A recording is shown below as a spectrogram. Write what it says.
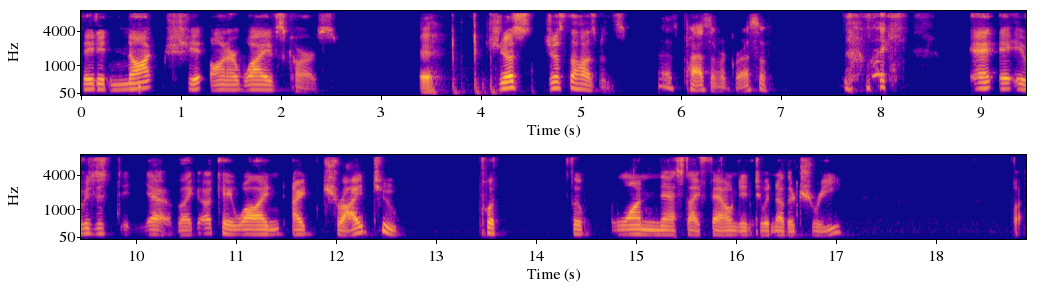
they did not shit on our wives' cars. Eh. Just just the husbands. That's passive aggressive. like and it, it was just yeah like okay well I I tried to put the one nest I found into another tree, but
